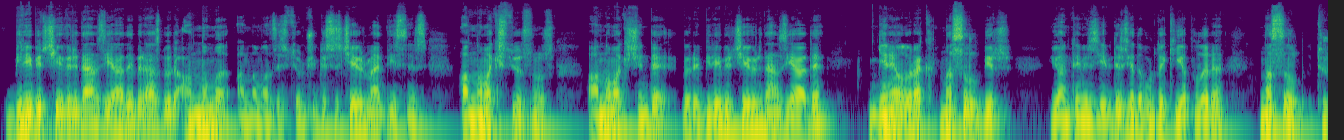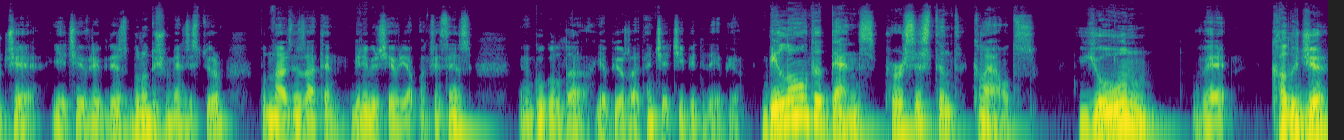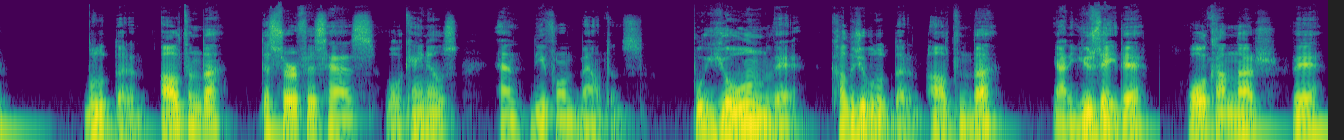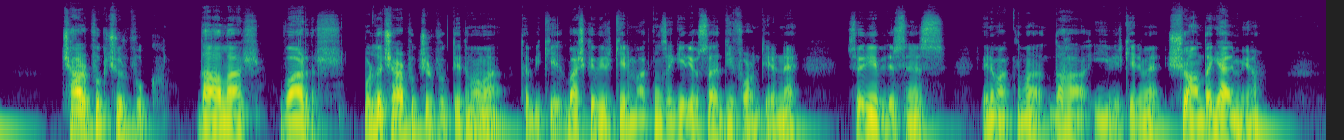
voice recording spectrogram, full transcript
birebir çeviriden ziyade biraz böyle anlamı anlamanızı istiyorum. Çünkü siz çevirmen değilsiniz. Anlamak istiyorsunuz. Anlamak için de böyle birebir çeviriden ziyade genel olarak nasıl bir yöntem izleyebiliriz ya da buradaki yapıları nasıl Türkçe'ye çevirebiliriz? Bunu düşünmenizi istiyorum. Bunun haricinde zaten birebir çeviri yapmak isterseniz e, Google'da yapıyor zaten, ChatGPT'de yapıyor. Below the dense, persistent clouds, yoğun ve kalıcı bulutların altında the surface has volcanoes and deformed mountains. Bu yoğun ve kalıcı bulutların altında yani yüzeyde volkanlar ve çarpık çırpık dağlar vardır. Burada çarpık çırpık dedim ama tabii ki başka bir kelime aklınıza geliyorsa deformed yerine söyleyebilirsiniz. Benim aklıma daha iyi bir kelime şu anda gelmiyor.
